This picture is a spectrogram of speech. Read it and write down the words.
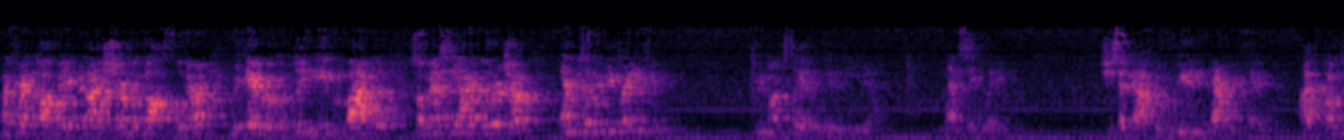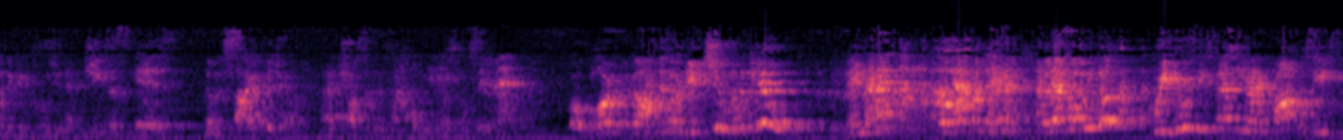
My friend Todd Baker and I shared the gospel there. We gave her a complete Hebrew Bible, some messianic literature, and we said we'd be praying for you. Three months later, we get an email from that same lady. She said, after reading everything, I've come to the conclusion that Jesus is the Messiah of Israel, and I trust him as my holy personal Savior. Oh, glory to God. There's going to be a Jew in the pew. Amen? So that's what, so that's what we do. We use these messianic prophecies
